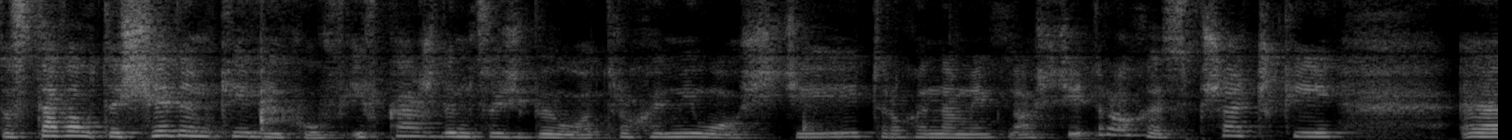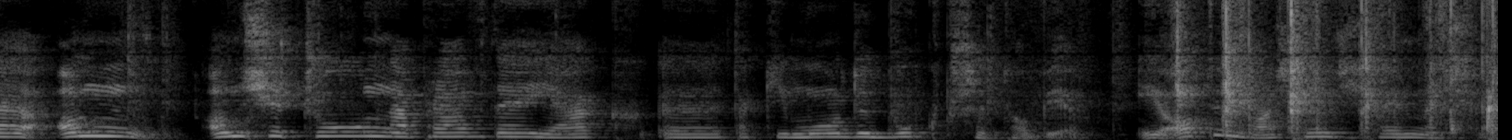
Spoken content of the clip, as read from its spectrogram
Dostawał te siedem kielichów i w każdym coś było. Trochę miłości, trochę namiętności, trochę sprzeczki. E, on, on się czuł naprawdę jak e, taki młody Bóg przy tobie. I o tym właśnie dzisiaj myślę.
